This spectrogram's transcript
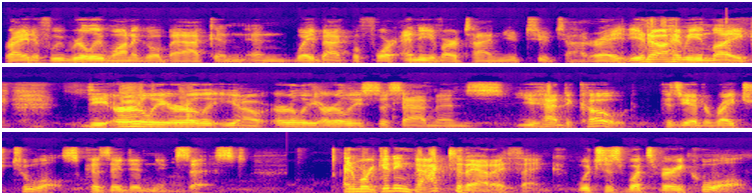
right? If we really want to go back and, and way back before any of our time, you too, Todd, right? You know, I mean, like the early, early, you know, early, early sysadmins, you had to code because you had to write your tools because they didn't exist. And we're getting back to that, I think, which is what's very cool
